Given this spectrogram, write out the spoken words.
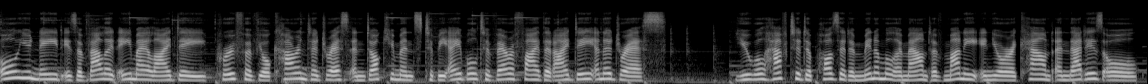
All you need is a valid email ID, proof of your current address and documents to be able to verify that ID and address. You will have to deposit a minimal amount of money in your account and that is all.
